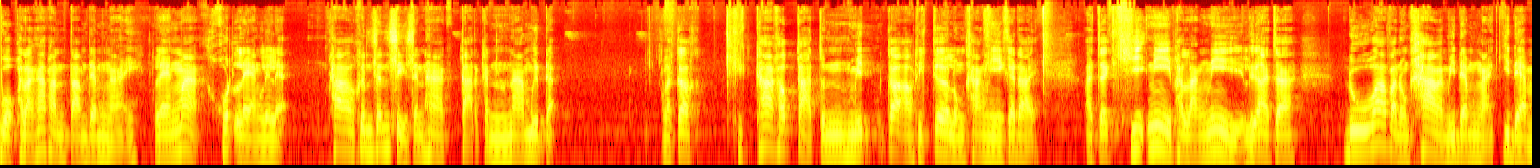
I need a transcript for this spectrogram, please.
บวกพลังห้าพันตามแดมหงาย แรงมากโคตรแรงเลยแหละ ถ้าขึ้นเส้นสี่เส้นห้ากาดกันหน้ามืดอะแล้วก็ถ้าเขากาดจนมิดก็เอาทิกเกอร์ลงข้างนี้ก็ได้ อาจจะคีหนี่พลังนี่ หรืออาจจะดูว่าฝั่งตรงข้ามมีแดมหงายกี่แดม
